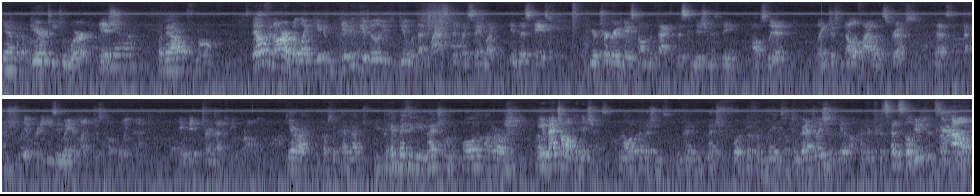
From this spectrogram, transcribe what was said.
Yeah, but guaranteed to work-ish. Yeah, but they are now. They often are, but like giving the ability to deal with that last bit by saying like, in this case, you're triggering based on the fact that this condition is being obsoleted, like just nullify all the scripts. That's actually a pretty easy way to like just avoid that, if it turns out to be a problem. Yeah, right. Because you can match. You can basically match on all other. You uh, match all conditions. on all conditions. You can match for different names. Or. Congratulations, we have a hundred percent solution somehow.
